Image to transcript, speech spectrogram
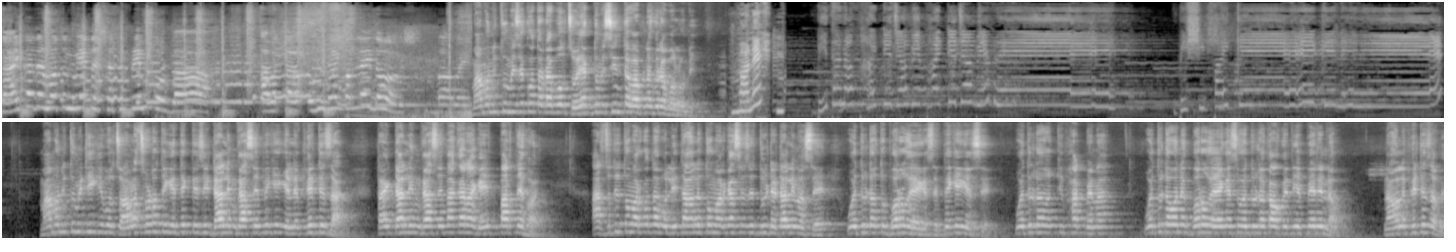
নায়িকাদের মতন মেয়েদের সাথে প্রেম করবা। আবার তার অভিনয় করলেই দোষ। বাবাই। মামনি তুমি যে কথাটা বলছো একদমই চিন্তা ভাবনা করে বলনি। মানে? বেদনা ফাইটে যাবে ফাইটে যাবে রে। বেশি গেলে। মামনি তুমি ঠিকই বলছো আমরা ছোট থেকে দেখতেছি ডালিম গাছে পেকে গেলে ফেটে যায়। তাই ডালিম গাছে পাকার আগে পারতে হয়। আর যদি তোমার কথা বলি তাহলে তোমার কাছে যে দুইটা ডালিম আছে ওই দুটা তো বড় হয়ে গেছে পেকে গেছে। ওই দুটা কি ফাটবে না? ওই দুটা অনেক বড় হয়ে গেছে ওই দুটো কাউকে দিয়ে পেরে নাও। না হলে ফেটে যাবে।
